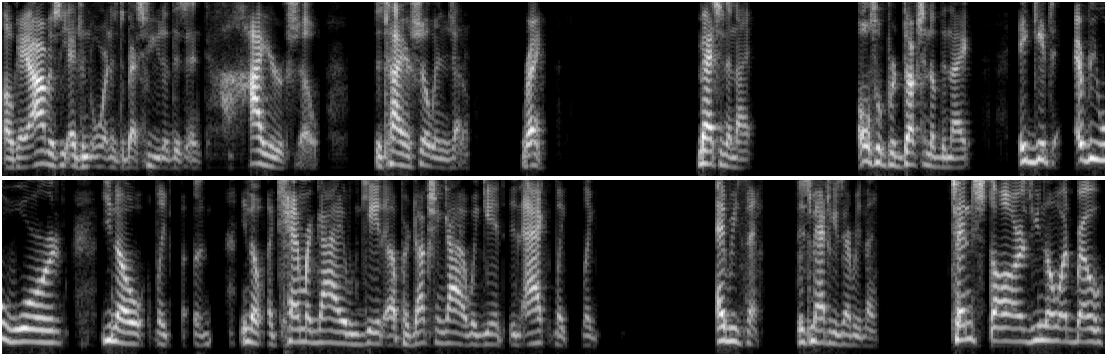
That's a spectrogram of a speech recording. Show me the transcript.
Okay, obviously Edge and Orton is the best feud of this entire show, the entire show in general, right? Match of the night, also production of the night. It gets every award, you know, like uh, you know, a camera guy we get, a production guy we get, an act like like everything. This match is everything. Ten stars. You know what, bro?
